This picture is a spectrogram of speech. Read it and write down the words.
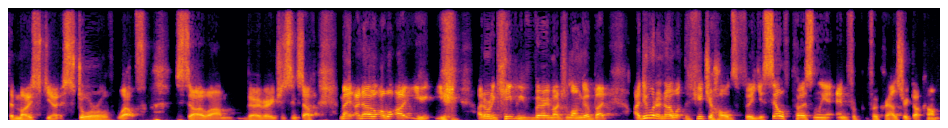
the most you know store of wealth. So, um, very very interesting stuff, mate. I know I, I, you, you, I don't want to keep you very much longer, but I do want to know what the future holds for yourself personally and for, for CrowdStreet.com.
